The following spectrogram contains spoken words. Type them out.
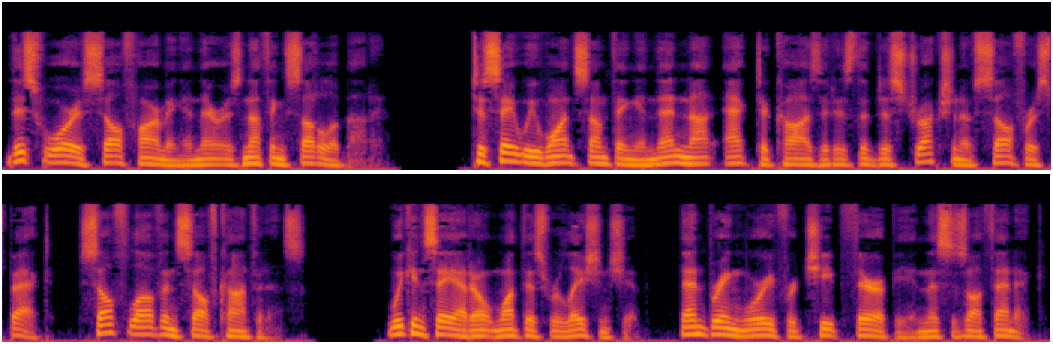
This war is self harming and there is nothing subtle about it. To say we want something and then not act to cause it is the destruction of self respect, self love, and self confidence. We can say, I don't want this relationship, then bring worry for cheap therapy, and this is authentic.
